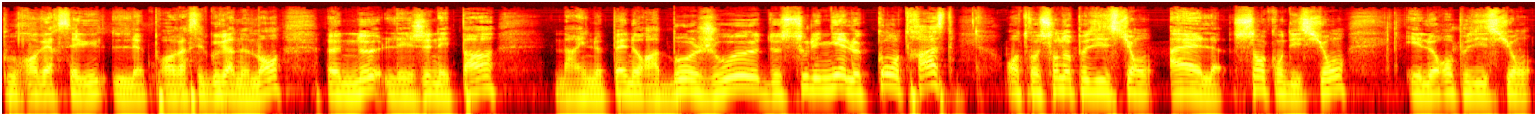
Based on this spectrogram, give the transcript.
pour renverser le, gouvernement euh, ne les gênait pas. Marine Le Pen aura beau jouer de souligner le contraste entre son opposition à elle sans condition et leur opposition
